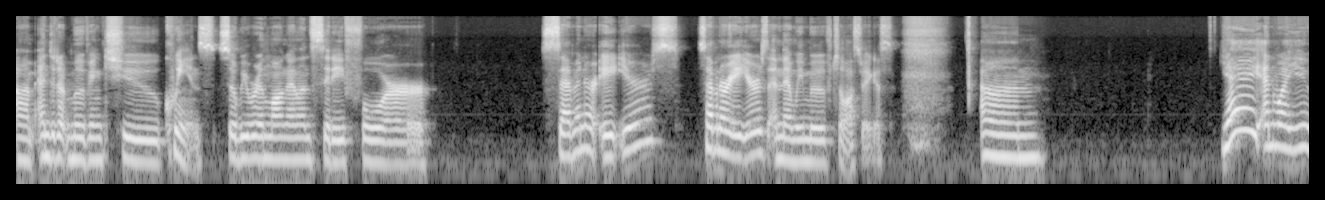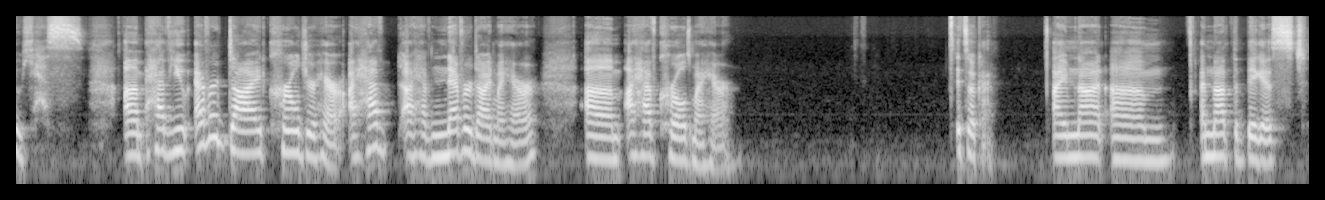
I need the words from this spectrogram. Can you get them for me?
um, ended up moving to Queens. So we were in Long Island City for seven or eight years, seven or eight years, and then we moved to Las Vegas. Um, Yay, NYU. Yes. Um, have you ever dyed, curled your hair? I have. I have never dyed my hair. Um, I have curled my hair. It's okay. I'm not. Um, I'm not the biggest.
